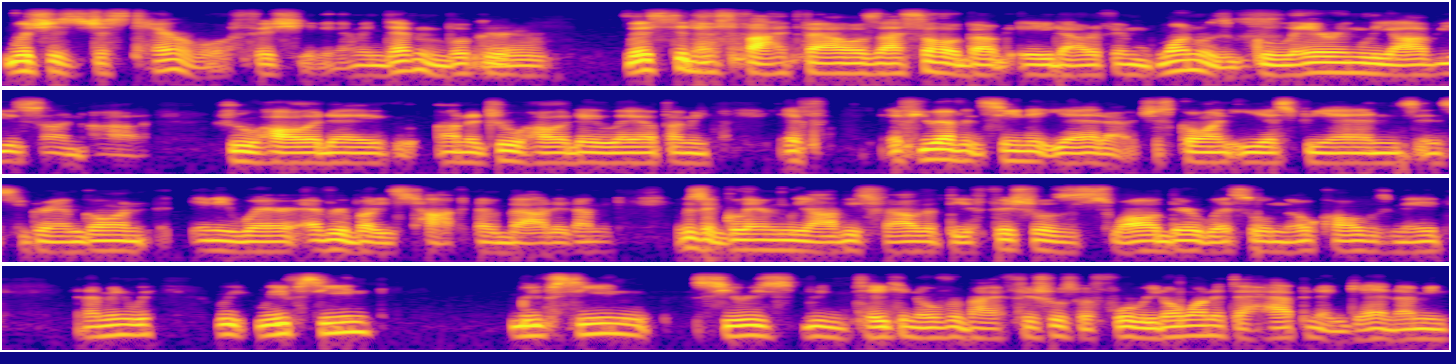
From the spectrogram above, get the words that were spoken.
which is just terrible officiating. I mean, Devin Booker Yeah. listed as five fouls. I saw about eight out of him. One was glaringly obvious on uh, Jrue Holiday on a Jrue Holiday layup. I mean, if if you haven't seen it yet, uh, just go on ESPN's Instagram, go on anywhere. Everybody's talking about it. I mean, it was a glaringly obvious foul that the officials swallowed their whistle. No call was made. And I mean, we we we've seen we've seen series being taken over by officials before. We don't want it to happen again. I mean,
